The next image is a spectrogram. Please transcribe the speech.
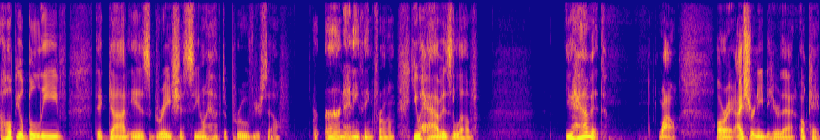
I hope you'll believe that God is gracious so you don't have to prove yourself or earn anything from him. You have his love. You have it. Wow. All right, I sure need to hear that. Okay.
